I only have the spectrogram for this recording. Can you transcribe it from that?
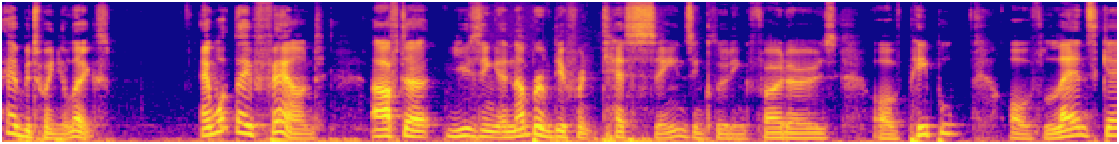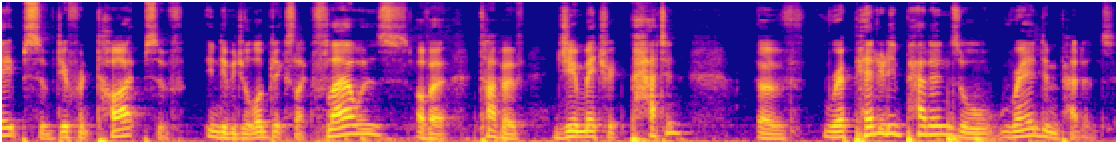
and between your legs? And what they've found after using a number of different test scenes, including photos of people, of landscapes, of different types of individual objects like flowers, of a type of geometric pattern, of repetitive patterns or random patterns.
